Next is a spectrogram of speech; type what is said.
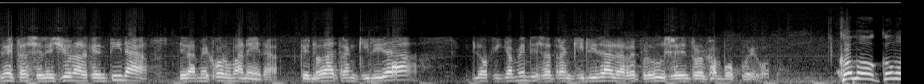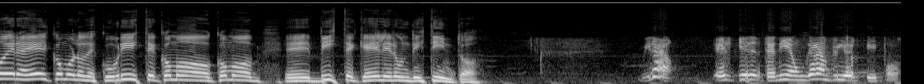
nuestra selección argentina de la mejor manera, que nos da tranquilidad, lógicamente esa tranquilidad la reproduce dentro del campo de juego. ¿Cómo, ¿Cómo era él? ¿Cómo lo descubriste? ¿Cómo, cómo eh, viste que él era un distinto? Mirá, él tiene- tenía un gran biotipo.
